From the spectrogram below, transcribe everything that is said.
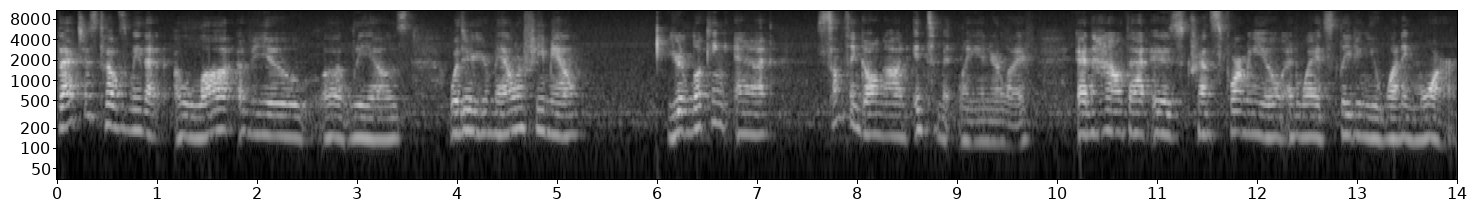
that just tells me that a lot of you uh, Leos, whether you're male or female, you're looking at something going on intimately in your life and how that is transforming you and why it's leaving you wanting more.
